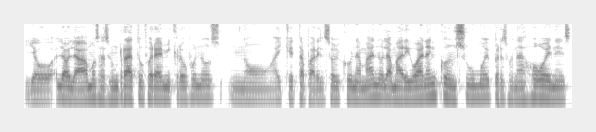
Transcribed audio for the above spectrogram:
Yo lo hablábamos hace un rato fuera de micrófonos. No hay que tapar el sol con una mano. La marihuana en consumo de personas jóvenes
